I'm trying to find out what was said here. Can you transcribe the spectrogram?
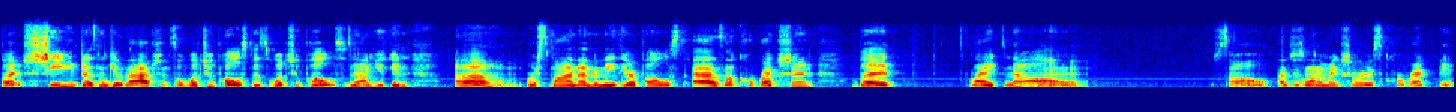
But she doesn't give the option. So what you post is what you post. Now you can um, respond underneath your post as a correction, but like, no. So I just want to make sure it's corrected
